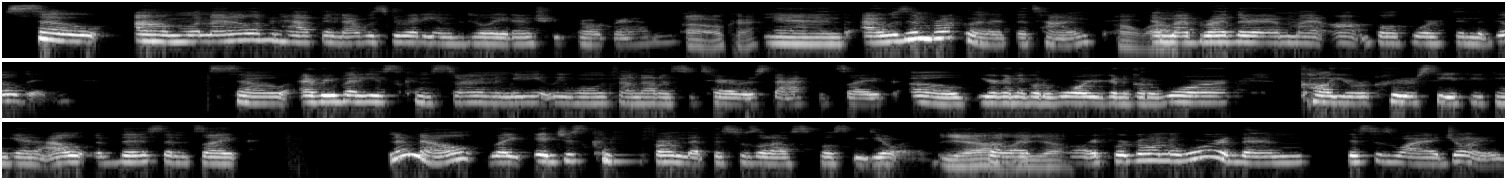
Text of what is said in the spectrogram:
so um, when 9-11 happened i was already in the delayed entry program. Oh okay. And i was in brooklyn at the time. Oh wow. And my brother and my aunt both worked in the building. So everybody's concerned immediately when we found out it's a terrorist act. It's like oh you're going to go to war you're going to go to war. Call your recruiter see if you can get out of this. And it's like no no. Like it just confirmed that this was what i was supposed to be doing. Yeah so like yeah, yeah. well, if we're going to war then this is why i joined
